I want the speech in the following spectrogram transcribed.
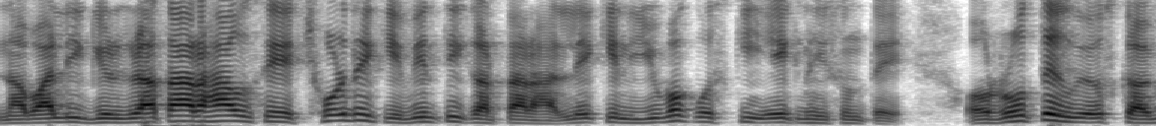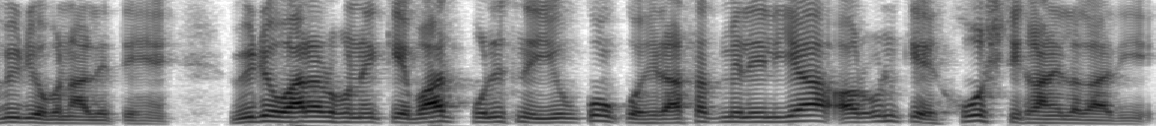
नाबालिग गिड़गिड़ाता रहा, उसे छोड़ने की विनती करता रहा, लेकिन युवक उसकी एक नहीं सुनते और रोते हुए उसका वीडियो बना लेते हैं। वीडियो वायरल होने के बाद पुलिस ने युवकों को हिरासत में ले लिया और उनके होश ठिकाने लगा दिए।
